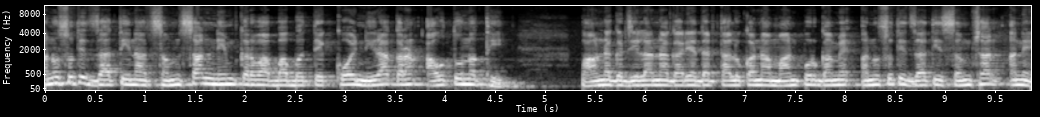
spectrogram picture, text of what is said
અનુસૂચિત જાતિના સ્મશાન નિમ કરવા બાબતે કોઈ નિરાકરણ આવતું નથી. ભાવનગર જિલ્લાના ગારિયાધાર તાલુકાના માનપુર ગામે અનુસૂચિત જાતિ શમશાન અને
